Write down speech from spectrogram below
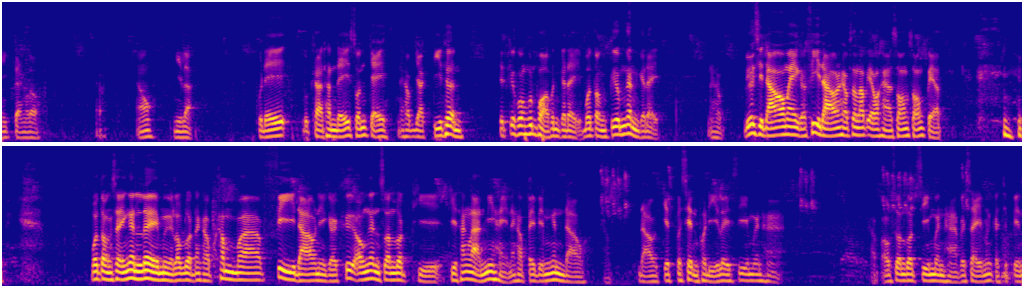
นิกแต่งเราครับเอานี่แหละผู้ใดลูกค้าท่านใดสนใจนะครับ อยากตีเทิร์นเฮ็ดคือของคุณพ่อเพิ่นก็ได้บ่ต้องเติมเงินก็ได้นะครับหรือสิดาวเอาไหมกับฟรีดาวนะครับสำหรับ L หา228 บ่ต้องใช้เงินเลยมือรับรถนะครับคำว่าฟรีดาวนี่ก็คือเอาเงินส่วนลดที่ที่ทางร้านมีให้นะครับ ไปเป็นเงินดาวครับดาว7%พอดีเลย45,000ครับเอาส่วนลด45,000ไปใส่มันก็จะเป็น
